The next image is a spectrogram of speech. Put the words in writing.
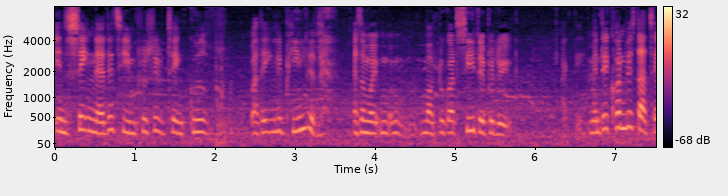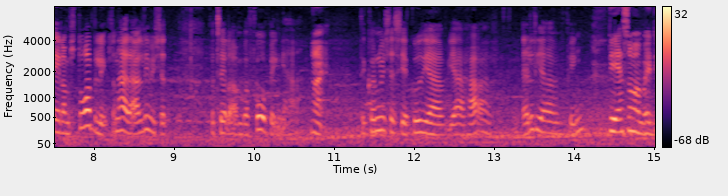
en sen nattetime pludselig tænke, gud, var det egentlig pinligt? altså må, må, må du godt sige det beløb? Men det er kun, hvis der er tale om store beløb. Sådan har jeg det aldrig, hvis jeg fortæller om, hvor få penge jeg har. Nej. Det er kun, hvis jeg siger, gud, jeg, jeg har alle de her penge. Det er som om, at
